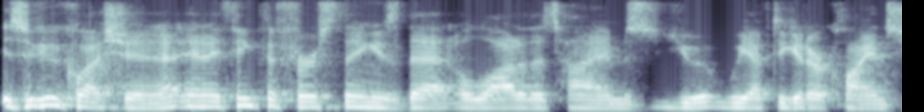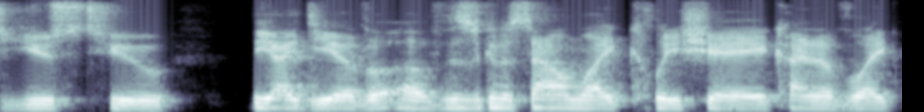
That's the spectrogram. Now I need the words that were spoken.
It's a good question, and I think the first thing is that a lot of the times you we have to get our clients used to the idea of, of this is going to sound like cliche, kind of like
